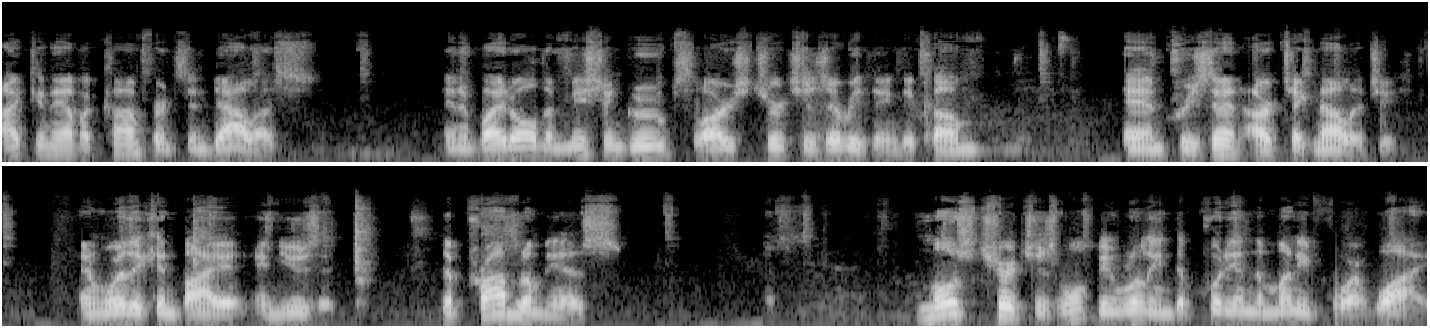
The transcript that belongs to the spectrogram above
I can have a conference in Dallas and invite all the mission groups, large churches, everything to come and present our technology and where they can buy it and use it. The problem is most churches won't be willing to put in the money for it. Why?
